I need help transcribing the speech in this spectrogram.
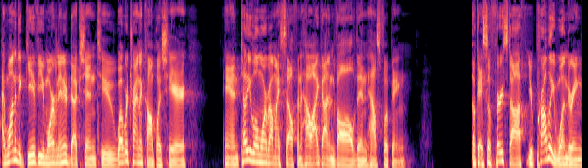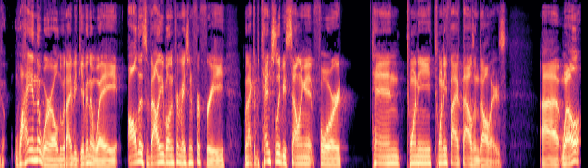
I wanted to give you more of an introduction to what we're trying to accomplish here and tell you a little more about myself and how I got involved in house flipping. Okay, so first off, you're probably wondering why in the world would I be giving away all this valuable information for free when I could potentially be selling it for 10, 20, 25,000 dollars? Uh, well,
